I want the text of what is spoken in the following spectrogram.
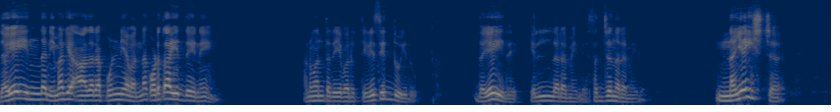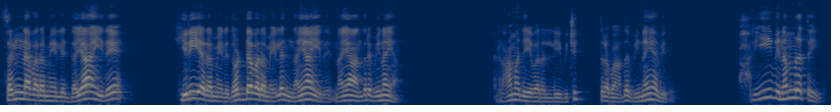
ದಯೆಯಿಂದ ನಿಮಗೆ ಆದರ ಪುಣ್ಯವನ್ನು ಕೊಡ್ತಾ ಇದ್ದೇನೆ. ಹನುಮಂತ ದೇವರು ತಿಳಿಸಿದ್ದು ಇದು. ದಯೆ ಇದೆ ಎಲ್ಲರ ಮೇಲೆ, ಸಜ್ಜನರ ಮೇಲೆ. ನಯೈಶ್ಚ, ಸಣ್ಣವರ ಮೇಲೆ ದಯಾ ಇದೆ, ಹಿರಿಯರ ಮೇಲೆ, ದೊಡ್ಡವರ ಮೇಲೆ ನಯ ಇದೆ. ನಯ ಅಂದರೆ ವಿನಯ. ರಾಮದೇವರಲ್ಲಿ ವಿಚಿತ್ರವಾದ ವಿನಯವಿದೆ. ಭಾರೀ ವಿನಮ್ರತೆ ಇದೆ.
